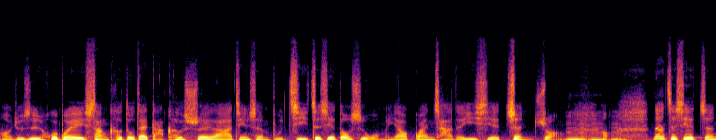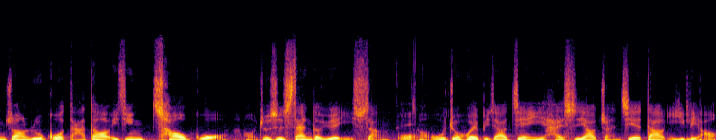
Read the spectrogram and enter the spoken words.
哦，就是会不会上课都在打瞌睡啦，精神不济，这些都是我们要观察的一些症状。嗯嗯，嗯，那这。这些症状如果达到已经超过哦，就是三个月以上，哦，我就会比较建议还是要转接到医疗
